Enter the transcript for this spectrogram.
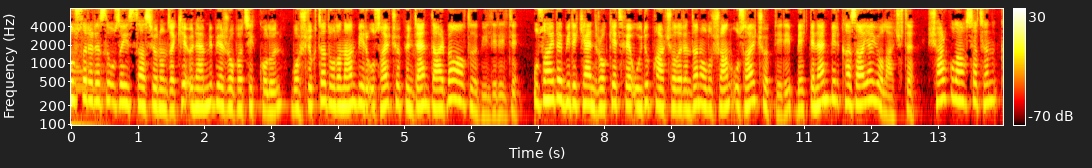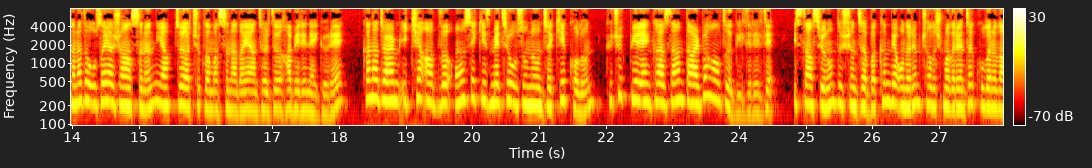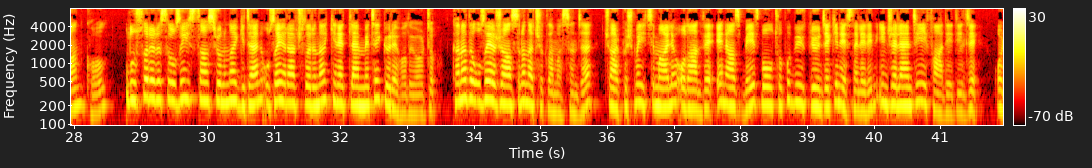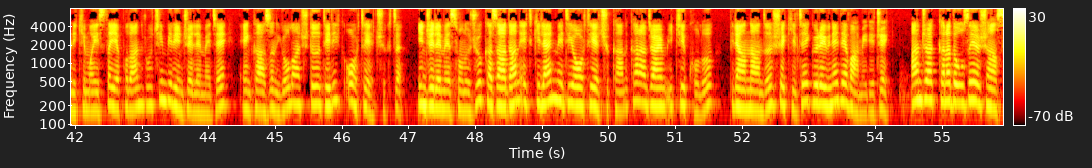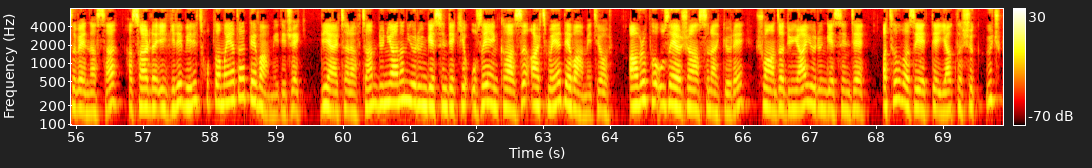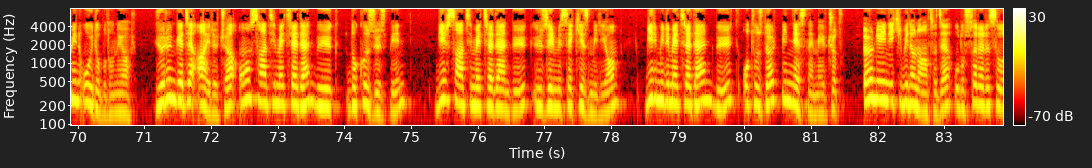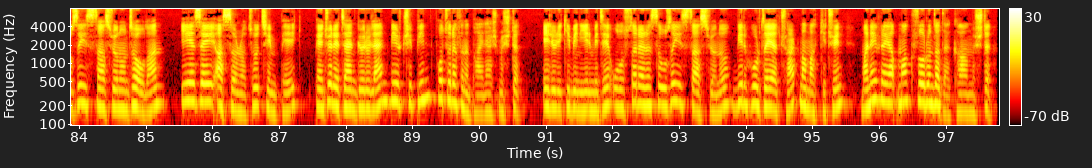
Uluslararası Uzay İstasyonu'ndaki önemli bir robotik kolun boşlukta dolanan bir uzay çöpünden darbe aldığı bildirildi. Uzayda biriken roket ve uydu parçalarından oluşan uzay çöpleri beklenen bir kazaya yol açtı. Shark Ulavsat'ın Kanada Uzay Ajansı'nın yaptığı açıklamasına dayandırdığı haberine göre Canadarm 2 adlı 18 metre uzunluğundaki kolun küçük bir enkazdan darbe aldığı bildirildi. İstasyonun dışında bakım ve onarım çalışmalarında kullanılan kol, Uluslararası Uzay İstasyonu'na giden uzay araçlarına kenetlenmede görev alıyordu. Kanada Uzay Ajansı'nın açıklamasında çarpışma ihtimali olan ve en az beyzbol topu büyüklüğündeki nesnelerin incelendiği ifade edildi. 12 Mayıs'ta yapılan rutin bir incelemede enkazın yol açtığı delik ortaya çıktı. İnceleme sonucu kazadan etkilenmediği ortaya çıkan Canadarm 2 kolu planlandığı şekilde görevine devam edecek. Ancak Kanada Uzay Ajansı ve NASA hasarla ilgili veri toplamaya da devam edecek. Diğer taraftan dünyanın yörüngesindeki uzay enkazı artmaya devam ediyor. Avrupa Uzay Ajansı'na göre şu anda dünya yörüngesinde atıl vaziyette yaklaşık 3000 uydu bulunuyor. Yörüngede ayrıca 10 santimetreden büyük 900 bin, 1 santimetreden büyük 128 milyon, 1 milimetreden büyük 34 bin nesne mevcut. Örneğin 2016'da Uluslararası Uzay İstasyonu'nda olan ESA astronotu Tim Peake, pencereden görülen bir çipin fotoğrafını paylaşmıştı. Eylül 2020'de Uluslararası Uzay İstasyonu bir hurdaya çarpmamak için manevra yapmak zorunda da kalmıştı.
